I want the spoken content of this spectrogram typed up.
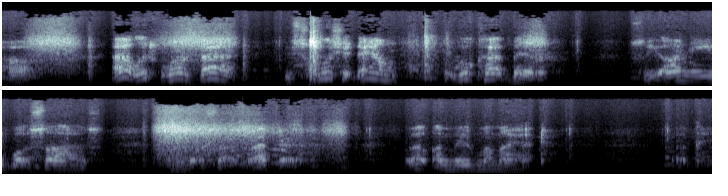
At least learned that. You squish it down, it will cut better. See, I need what size? I need that size right there. Well, I moved my mat. Okay.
